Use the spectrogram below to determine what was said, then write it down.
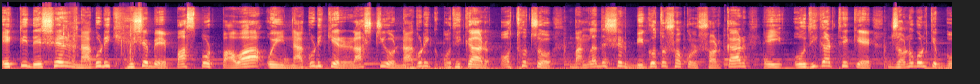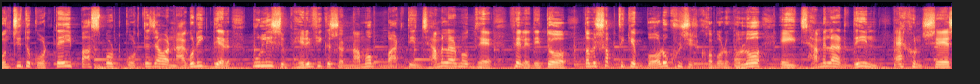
একটি দেশের নাগরিক হিসেবে পাসপোর্ট পাওয়া ওই নাগরিকের রাষ্ট্রীয় নাগরিক অধিকার, অথচ বাংলাদেশের বিগত সকল সরকার এই অধিকার থেকে জনগণকে বঞ্চিত করতেই পাসপোর্ট করতে যাওয়া নাগরিকদের পুলিশ ভেরিফিকেশন নামক বাড়তি ঝামেলার মধ্যে ফেলে দিত। তবে সবথেকে বড় খুশির খবর হলো, এই ঝামেলার দিন এখন শেষ।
